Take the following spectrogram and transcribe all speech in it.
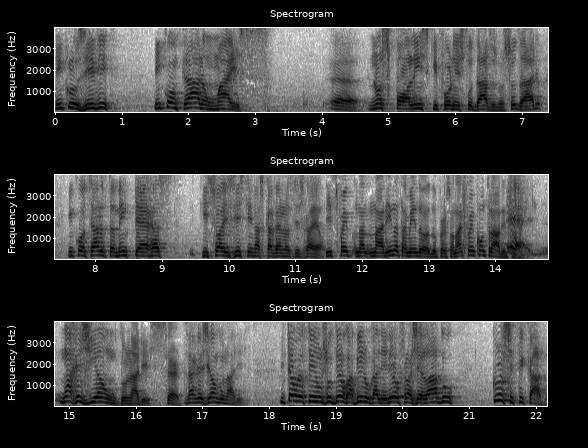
Inclusive, encontraram mais eh, nos pólens que foram estudados no sudário, encontraram também terras que só existem nas cavernas de Israel. Isso foi na narina também do, do personagem foi encontrado, então. É, na região do nariz. Certo. Na região do nariz. Então eu tenho um judeu rabino galileu flagelado, crucificado.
